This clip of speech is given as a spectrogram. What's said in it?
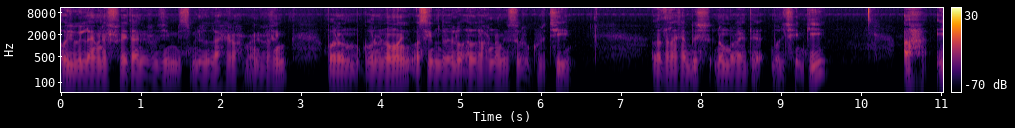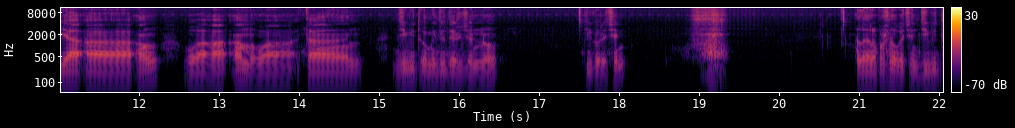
ওইবুল্লাহমিন শৈতানির রজিম। বিসমিল্লাহ রহমান রহিম। পরম করুণাময় অসীম দয়ালু আল্লাহর নামে শুরু করছি। আল্লাহ তালা ছাব্বিশ নম্বর আয়তে বলছেন কি? আহ, ইয়া আও ওয়া, আম, ওয়া, তান। জীবিত মৃদুদের জন্য কি করেছেন? আল্লাহ তালা প্রশ্ন করেছেন, জীবিত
